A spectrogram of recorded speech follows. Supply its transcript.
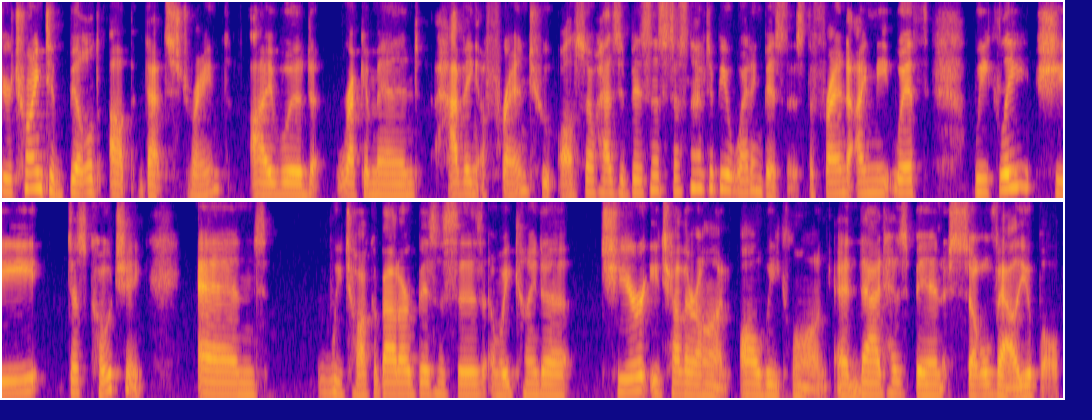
if you're trying to build up that strength, I would recommend having a friend who also has a business. Doesn't have to be a wedding business. The friend I meet with weekly, she does coaching and we talk about our businesses and we kind of cheer each other on all week long. And that has been so valuable.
